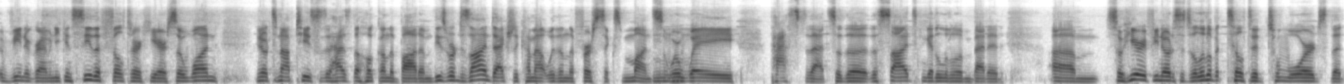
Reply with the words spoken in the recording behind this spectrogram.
venogram, and you can see the filter here. So one, you know, it's an Optease because it has the hook on the bottom. These were designed to actually come out within the first six months, so Mm-hmm. we're way past that. So the the sides can get a little embedded. Um, so here, if you notice, it's a little bit tilted towards the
